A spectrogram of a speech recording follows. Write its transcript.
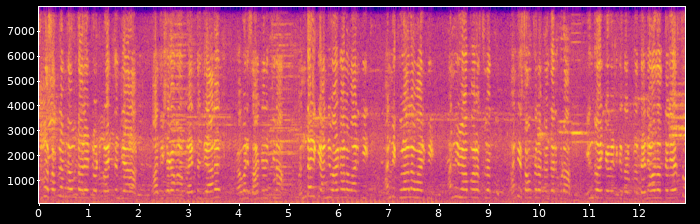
శుభ స్వప్నంగా ఉండాలనేటువంటి ప్రయత్నం చేయాలా? ఆ దిశగా మనం ప్రయత్నం చేయాలి. కాబట్టి సహకరించిన అందరికీ అన్ని వర్గాల వారికి అన్ని కులాల వారికి అన్ని వ్యాపారస్తులకు అన్ని సంస్థలకు అందరికీ కూడా హిందూ ఐక్యవేదిక తరఫున ధన్యవాదాలు తెలియజేస్తూ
